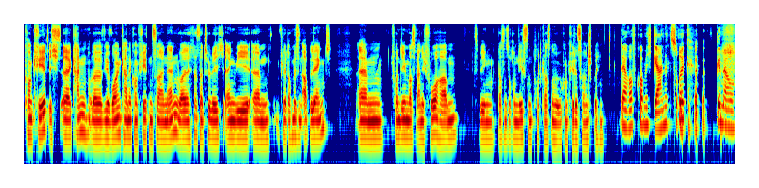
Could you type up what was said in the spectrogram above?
Konkret, ich äh, kann oder wir wollen keine konkreten Zahlen nennen, weil das natürlich irgendwie ähm, vielleicht auch ein bisschen ablenkt ähm, von dem, was wir eigentlich vorhaben. Deswegen lass uns auch im nächsten Podcast noch über konkrete Zahlen sprechen. Darauf komme ich gerne zurück. genau.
